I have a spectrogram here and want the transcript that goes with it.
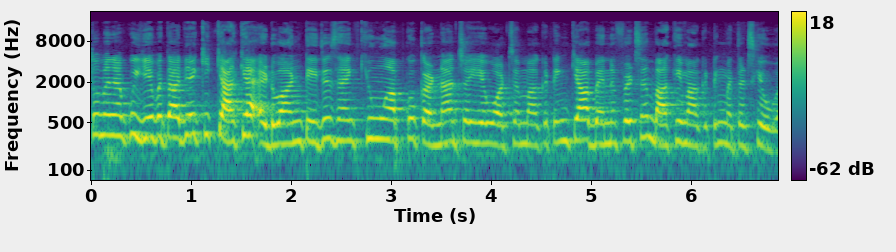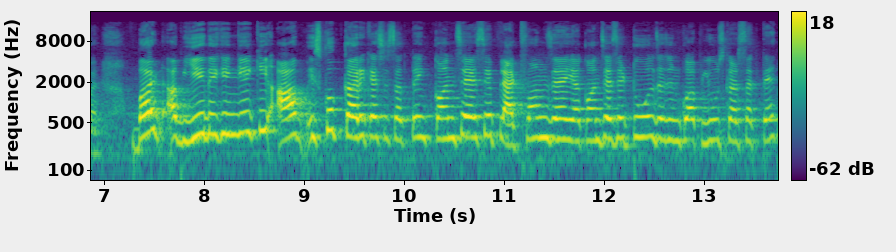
तो मैंने आपको ये बता दिया कि क्या क्या एडवांटेजेस हैं, क्यों आपको करना चाहिए व्हाट्सएप मार्केटिंग क्या बेनिफिट्स हैं, बाकी मार्केटिंग मेथड्स के ऊपर। बट अब ये देखेंगे कि आप इसको कर कैसे सकते हैं, कौन से ऐसे प्लेटफॉर्म्स हैं या कौन से ऐसे टूल्स हैं जिनको आप यूज़ कर सकते हैं,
